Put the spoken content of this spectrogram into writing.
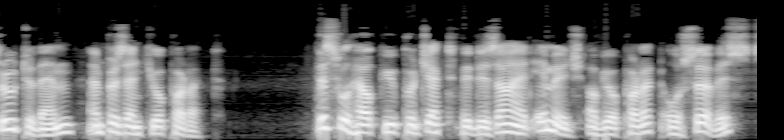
through to them and present your product. This will help you project the desired image of your product or service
